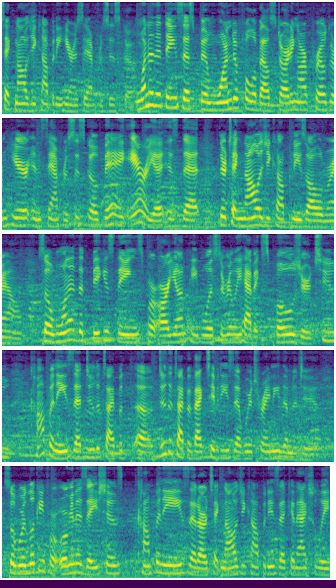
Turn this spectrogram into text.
technology company here in San Francisco. One of the things that's been wonderful about starting our program here in San Francisco Bay Area is that there are technology companies all around. So one of the biggest things for our young people is to really have exposure to companies that do the type of uh, do the type of activities that we're training them to do. So we're looking for organizations, companies that are technology companies that can actually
